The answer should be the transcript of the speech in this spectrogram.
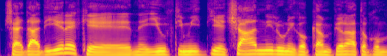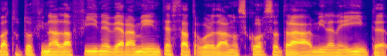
C'è da dire che negli ultimi dieci anni l'unico campionato combattuto fino alla fine veramente è stato quello dell'anno scorso tra Milan e Inter.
